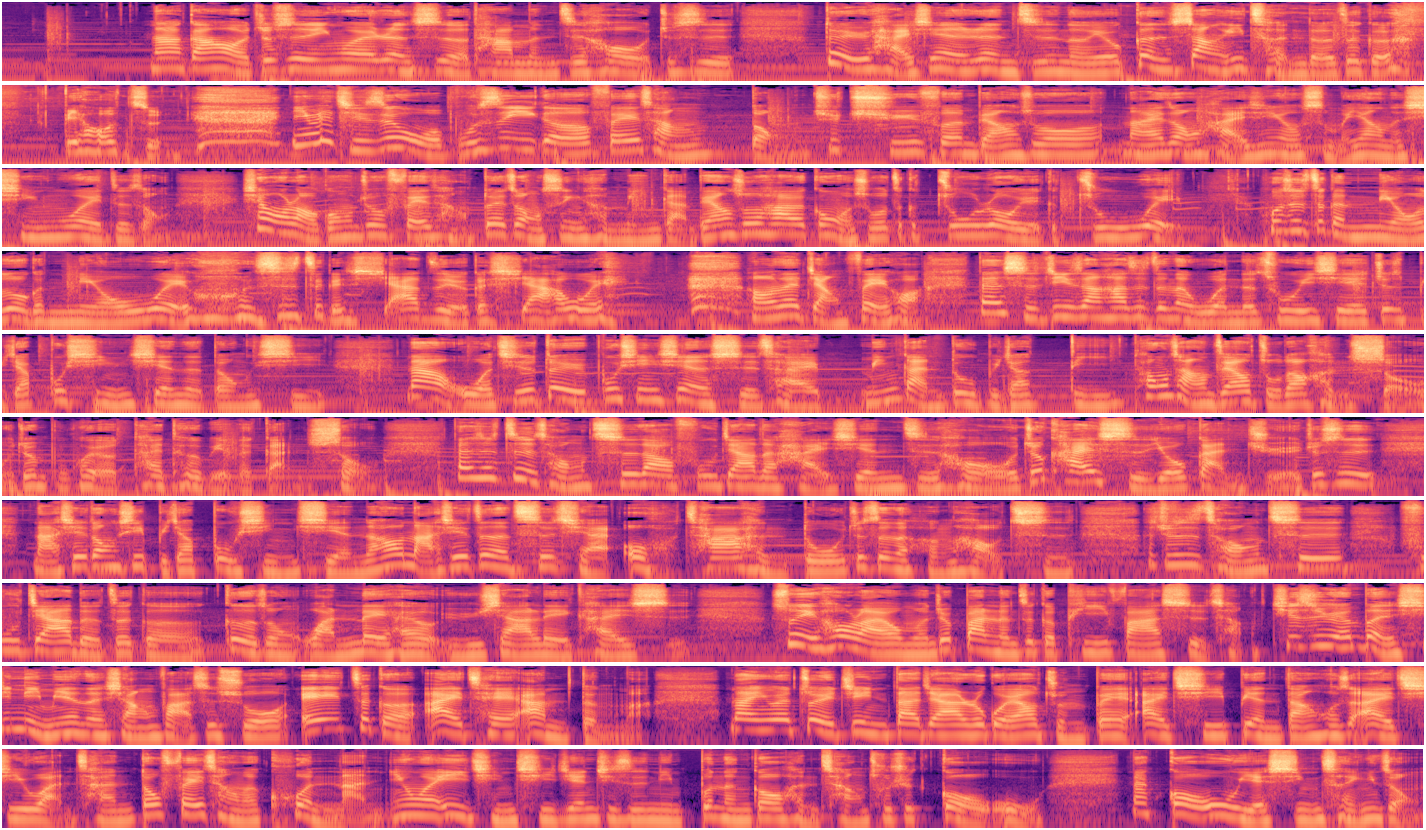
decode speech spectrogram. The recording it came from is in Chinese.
那刚好就是因为认识了他们之后，就是对于海鲜的认知呢，有更上一层的这个。标准，因为其实我不是一个非常懂去区分，比方说哪一种海鲜有什么样的腥味这种。像我老公就非常对这种事情很敏感，比方说他会跟我说这个猪肉有一个猪味，或是这个牛肉有个牛味，或是这个虾子有个虾味。然后在讲废话，但实际上他是真的闻得出一些就是比较不新鲜的东西。那我其实对于不新鲜的食材敏感度比较低，通常只要煮到很熟，我就不会有太特别的感受。但是自从吃到夫家的海鲜之后，我就开始有感觉，就是哪些东西比较不新鲜，然后哪些真的吃起来哦差很多，就真的很好吃。那就是从吃夫家的这个各种丸类还有鱼虾类开始。所以后来我们就办了这个批发市场。其实原本心里面的想法是说，哎，这个爱车暗等嘛。那因为最近大家如果要准备爱妻便当或是爱妻晚餐，都非常的困难。因为疫情期间，其实你不能够很常出去购物，那购物也形成一种。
